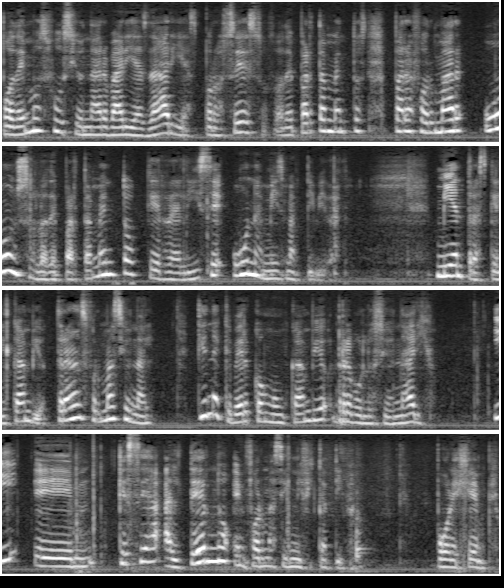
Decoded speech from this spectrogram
podemos fusionar varias áreas, procesos o departamentos para formar un solo departamento que realice una misma actividad. Mientras que el cambio transformacional tiene que ver con un cambio revolucionario y em, que sea alterno en forma significativa. Por ejemplo,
